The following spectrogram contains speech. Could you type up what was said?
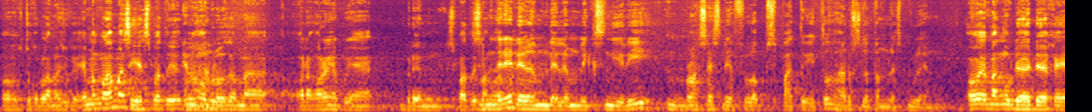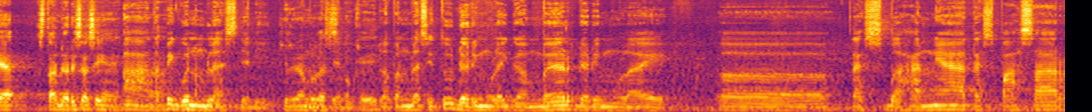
Oh, cukup lama juga. Emang lama sih ya sepatu ya. Gue ngobrol sama orang-orang yang punya brand sepatu sebenarnya dalam dalam leak sendiri proses develop sepatu itu harus 18 bulan Oh, emang udah ada kayak standarisasinya ya? Ah, tapi gue 16 jadi. Jadi 16, oke. 18 itu dari mulai gambar, dari mulai eh, tes bahannya, tes pasar,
